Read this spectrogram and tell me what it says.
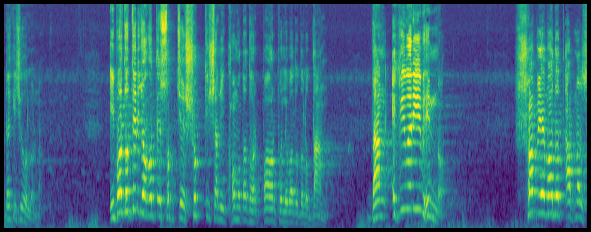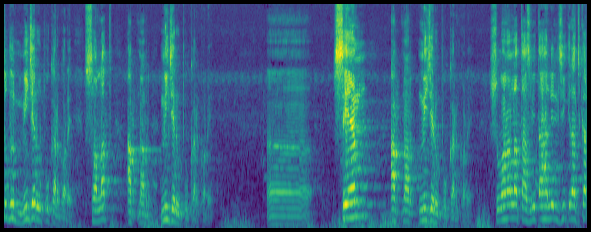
ওটা কিছু হলো না। ইবাদতের জগতে সবচেয়ে শক্তিশালী, ক্ষমতাধর পাওয়ারফুল ইবাদত হলো দান। দান একেবারেই ভিন্ন। সব এবাদত আপনার শুধু নিজের উপকার করে। সলাৎ আপনার নিজের উপকার করে। সেম আপনার নিজের উপকার করে। সুবান আল্লাহ তাসবি তাহালিল জিকরাজকার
